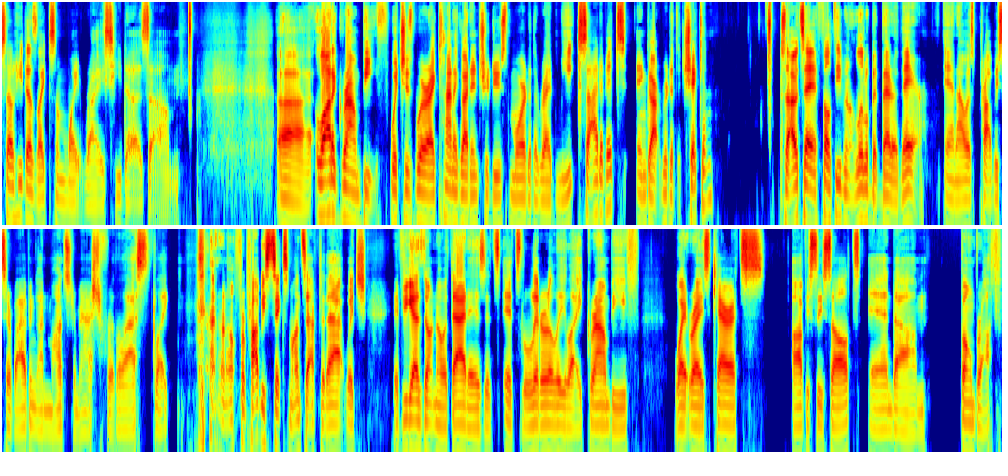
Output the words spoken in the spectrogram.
So he does like some white rice. He does um uh, a lot of ground beef, which is where I kind of got introduced more to the red meat side of it and got rid of the chicken. So I would say I felt even a little bit better there. And I was probably surviving on Monster Mash for the last like I don't know for probably six months after that. Which, if you guys don't know what that is, it's it's literally like ground beef, white rice, carrots, obviously salt, and um, bone broth,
